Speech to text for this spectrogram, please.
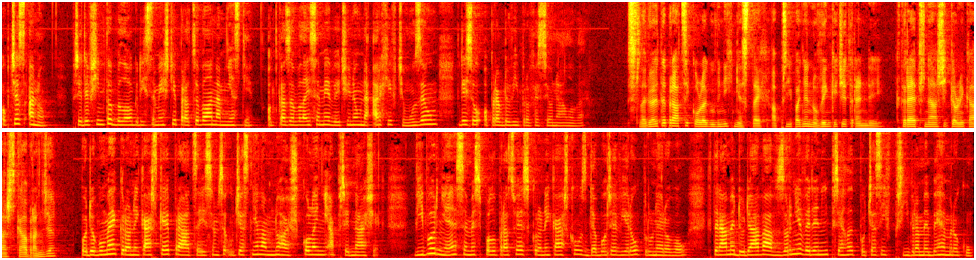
Občas ano. Především to bylo, když jsem ještě pracovala na městě. Odkazovala jsem je většinou na archiv či muzeum, kde jsou opravdoví profesionálové. Sledujete práci kolegů v jiných městech a případně novinky či trendy, které přináší kronikářská branže? Po dobu mé kronikářské práce jsem se účastnila mnoha školení a přednášek. Výborně se mi spolupracuje s kronikářkou z Daboře Věrou Prunerovou, která mi dodává vzorně vedený přehled počasí v příbrami během roku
